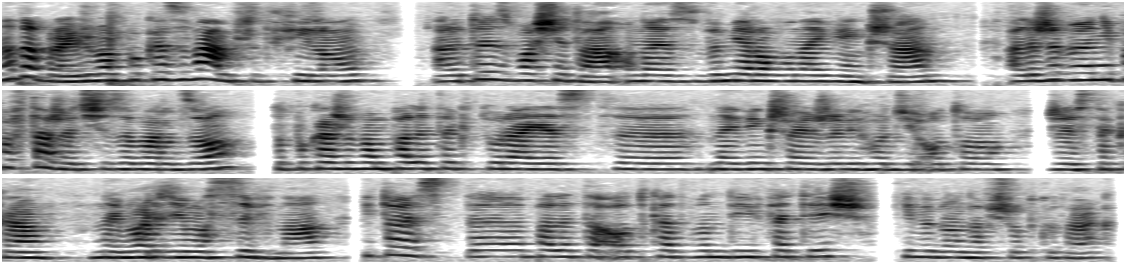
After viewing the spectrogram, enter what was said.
No dobra, już Wam pokazywałam przed chwilą, ale to jest właśnie ta. Ona jest wymiarowo największa. Ale żeby nie powtarzać się za bardzo, to pokażę Wam paletę, która jest e, największa, jeżeli chodzi o to, że jest taka najbardziej masywna. I to jest e, paleta od Kat Von D Fetish i wygląda w środku tak.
